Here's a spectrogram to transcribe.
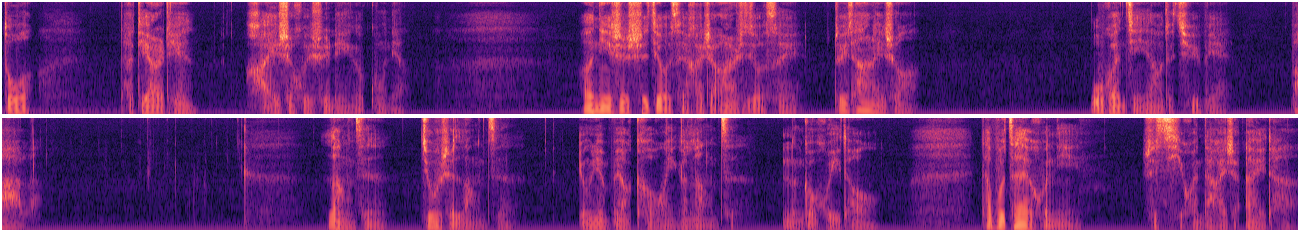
多。他第二天还是会睡另一个姑娘，而你是十九岁还是二十九岁，对他来说无关紧要的区别罢了。浪子就是浪子，永远不要渴望一个浪子能够回头。他不在乎你是喜欢他还是爱他，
